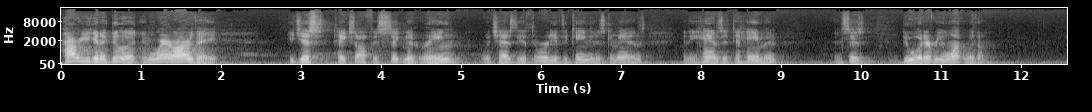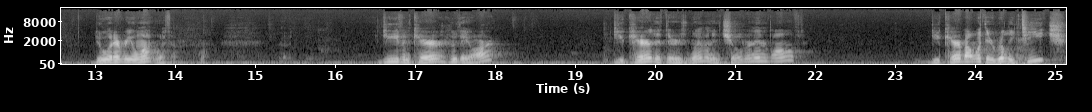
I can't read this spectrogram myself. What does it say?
how are you going to do it, and where are they. He just takes off his signet ring which has the authority of the king and his commands, and he hands it to Haman and says, Do whatever you want with them. Do whatever you want with them. Do you even care who they are? Do you care that there's women and children involved? Do you care about what they really teach?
